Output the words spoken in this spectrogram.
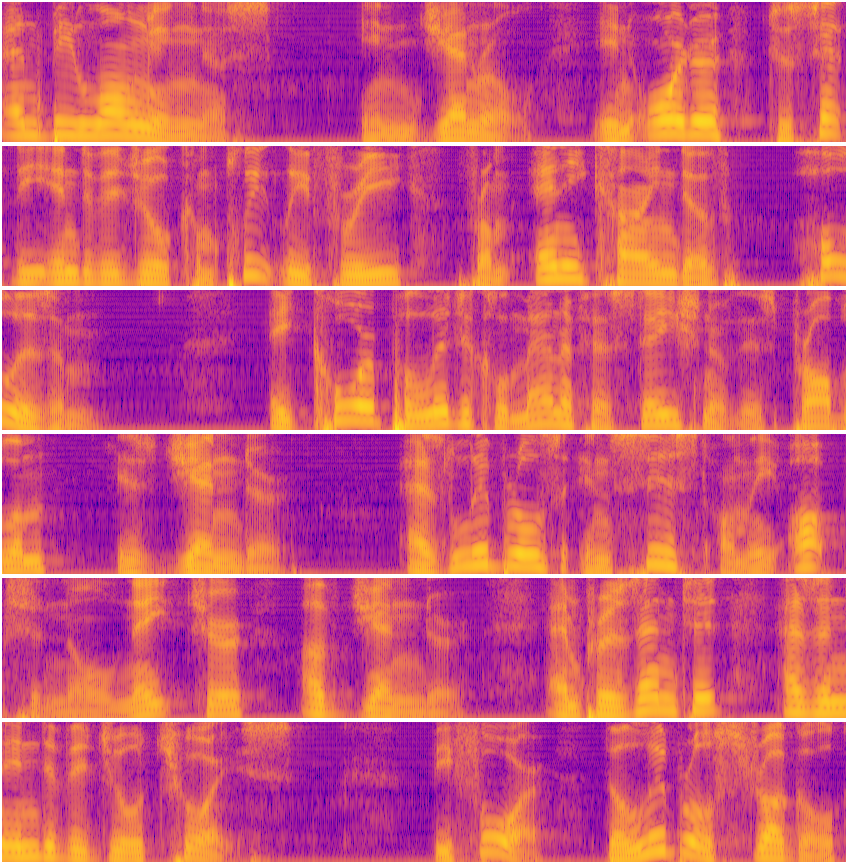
and belongingness in general in order to set the individual completely free from any kind of holism. A core political manifestation of this problem is gender, as liberals insist on the optional nature of gender and present it as an individual choice. Before, the liberal struggle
